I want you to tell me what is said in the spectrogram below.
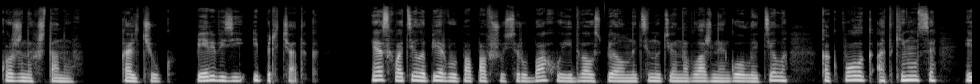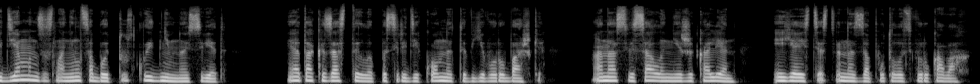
кожаных штанов, кольчуг, перевязей и перчаток. Я схватила первую попавшуюся рубаху и едва успела натянуть ее на влажное голое тело, как полог откинулся, и демон заслонил собой тусклый дневной свет. Я так и застыла посреди комнаты в его рубашке. Она свисала ниже колен, и я, естественно, запуталась в рукавах.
